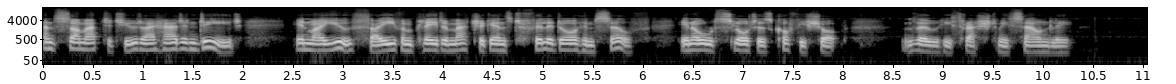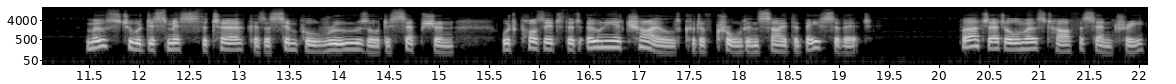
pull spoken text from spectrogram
and some aptitude I had indeed. In my youth I even played a match against Philidor himself in old Slaughter's coffee shop, though he thrashed me soundly. Most who would dismiss the Turk as a simple ruse or deception would posit that only a child could have crawled inside the base of it. But at almost half a century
